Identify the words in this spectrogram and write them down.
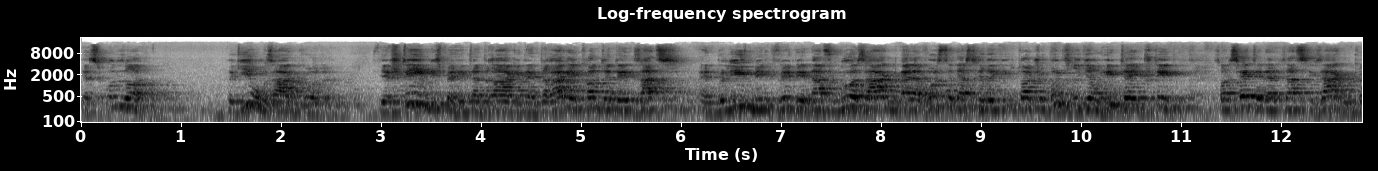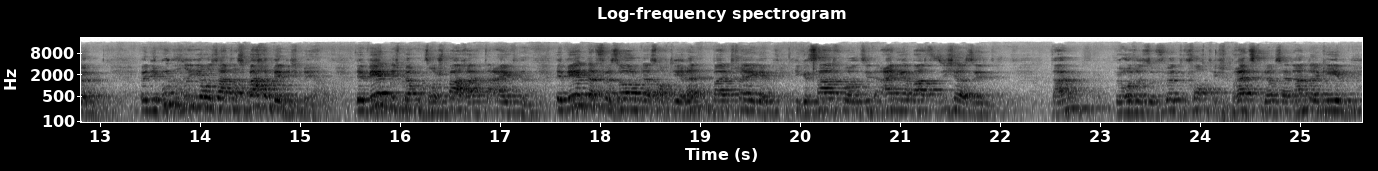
jetzt unsere Regierung sagen würde, wir stehen nicht mehr hinter Draghi, denn Draghi konnte den Satz, and believe me, it will enough, nur sagen, weil er wusste, dass die deutsche Bundesregierung hinter ihm steht. Sonst hätte er Satz nicht sagen können. Wenn die Bundesregierung sagt, das machen wir nicht mehr, wir werden nicht mehr unsere Sprache enteignen, wir werden dafür sorgen, dass auch die Rentenbeiträge, die gezahlt worden sind, einigermaßen sicher sind, dann würde sofort die Spretzen auseinandergehen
